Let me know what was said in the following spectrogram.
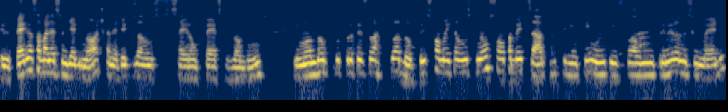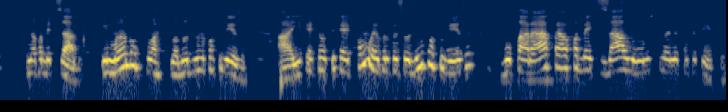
eles pegam essa avaliação diagnóstica, né? Vê que os alunos saíram péssimos alguns e mandam para o professor articulador, principalmente alunos que não são alfabetizados, porque a gente tem muito isso no aluno no primeiro ano do ensino médio, que não é alfabetizado. E mandam para o articulador de língua portuguesa. Aí a questão fica é como eu, professor de língua portuguesa, vou parar para alfabetizar alunos que não é minha competência,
